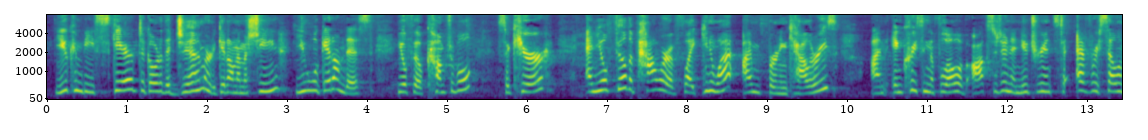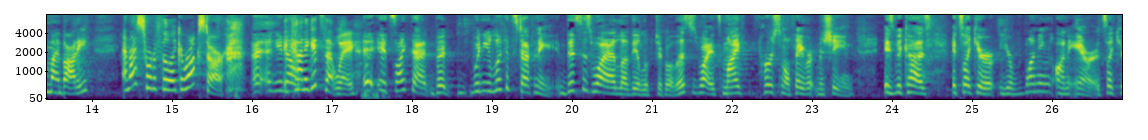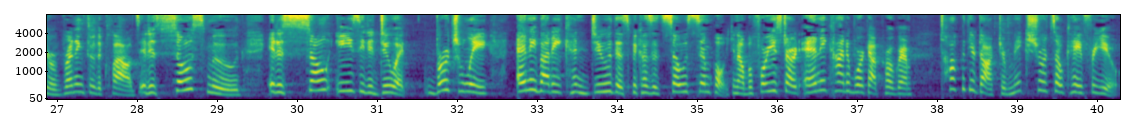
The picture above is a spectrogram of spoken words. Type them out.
You can be scared to go to the gym or to get on a machine. You will get on this. You'll feel comfortable, secure, and you'll feel the power of, like, you know what? I'm burning calories. I'm increasing the flow of oxygen and nutrients to every cell in my body and I sort of feel like a rock star. And, and you know, it kind of gets that way. It's like that. But when you look at Stephanie, this is why I love the elliptical. This is why it's my personal favorite machine. Is because it's like you're you're running on air. It's like you're running through the clouds. It is so smooth. It is so easy to do it. Virtually anybody can do this because it's so simple. You know, before you start any kind of workout program, talk with your doctor. Make sure it's okay for you.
